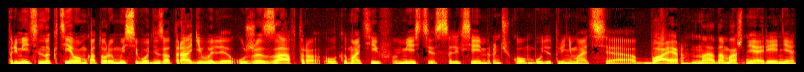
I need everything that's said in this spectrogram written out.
применительно к темам, которые мы сегодня затрагивали, уже завтра «Локомотив» вместе с Алексеем Мирончуком будет принимать а, Байер на домашней арене.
